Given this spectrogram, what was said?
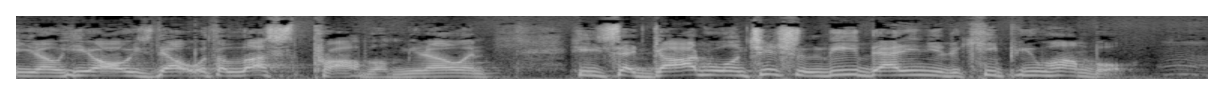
you know, he always dealt with a lust problem, you know, and he said, God will intentionally leave that in you to keep you humble. Mm.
